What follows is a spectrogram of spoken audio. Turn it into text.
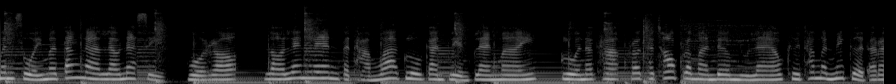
มันสวยมาตั้งนานแล้วนะสิ หัวเราะ ล้อเล่นๆ แต่ถามว่ากลัวการเปลี่ยนแปลงไหม กลัวนะคะ เพราะถ้าชอบประมาณเดิมอยู่แล้ว คือถ้ามันไม่เกิดอะไร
